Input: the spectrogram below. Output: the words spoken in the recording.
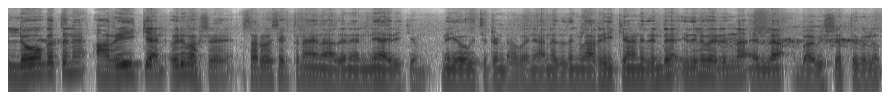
ലോകത്തിനെ അറിയിക്കാൻ ഒരു പക്ഷേ സർവശക്തനായ നാഥൻ എന്നെ ആയിരിക്കും നിയോഗിച്ചിട്ടുണ്ടാവുക. ഞാനത് നിങ്ങൾ അറിയിക്കുകയാണ്. ഇതിന്റെ ഇതിൽ വരുന്ന എല്ലാ ഭവിഷ്യത്തുകളും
